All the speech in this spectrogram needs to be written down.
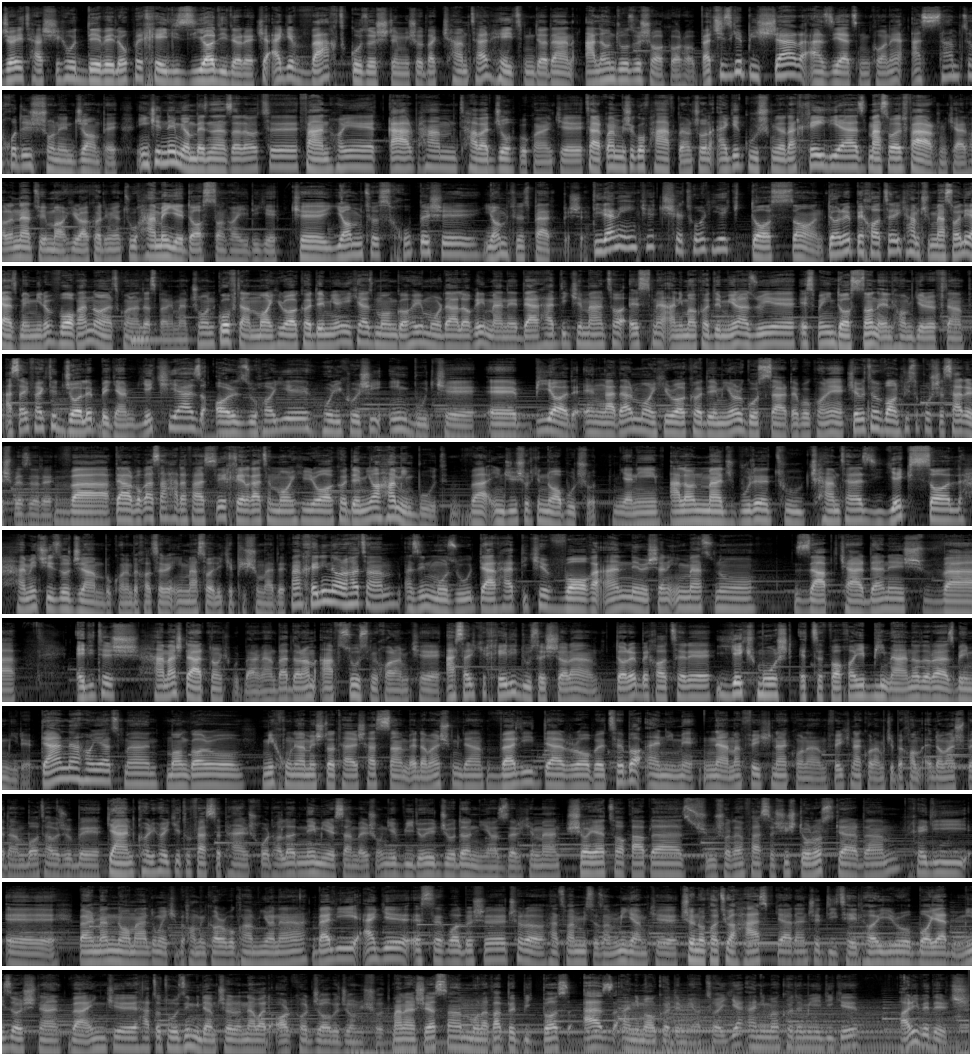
جای تشریح و دیولپ خیلی زیادی داره که اگه وقت گذاشته می‌شد و کمتر هیت می‌دادن الان جزو شاهکارها. و چیزی که بیشتر اذیت می‌کنه از سمت خود شونن جامپه. اینکه نمیان به نظرات فنهای غرب هم توجه بکنن که تقریبا میشه گفت حق دارن. چون اگه گوش می‌دادن خیلی از مسائل فرق می‌کرد. حالا نه توی ماهیر آکادمی تو همه داستان های دیگه. که یا می‌تونست خوب بشه یا می‌تونست بد بشه. دیدن اینکه چطور یک داستان داره به خاطر یک همچین مسائلی از بین میره واقعا ناراحت کننده است برای من. چون گفتم ماهیر آکادمیا یکی از مانگاهای مورد علاقه منه. در حدی که من تا اسم انیما آکادمیا از روی اسم این داستان الهام گرفتم. اصلا این فکت جالب بگم یکی از آرزوهای هوریکوشی این بود که بیاد انقدر ماهیر آکادمیا رو گسترده بکنه که بتونه وان پیس رو پشت سرش بذاره. و در واقع اصلا هدف اصلی خلقت ماهیر آکادمیا همین بود. و اینجوری شد که نابود شد. یعنی الان مجبوره تو کمتر از یک سال همه چیز رو جمع بکنه به خاطر این مسائلی که پیش اومده. من خیلی ناراحتم از این موضوع در حدی که واقعا نوشتن این متن ضبط کردنش و edit ش همش دردناک بود بر من و دارم افسوس می‌خورم که اثری که خیلی دوستش دارم داره به خاطر یک مشت اتفاقهای بیمعنا داره از بین میره. در نهایت من مانگا رو میخونمش تا تهش هستم ادامهش میدم. ولی در رابطه با انیمه نه من فکر نکنم فکر نکنم که بخوام ادامهش بدم با توجه به گندکاری هایی که تو فصل پنج خورد. حالا نمی‌رسم بهش اون یه ویدیو جدا نیاز داره که من شاید تا قبل از شروع شدن فصل 6 درست کردم. خیلی برای من نامعلومه که بخوام این کار رو بکنم یا نه. ولی اگه استقبال بشه چرا حتما می‌سازم. میگم که چه نکاتی ها حذف کردن چه detail هایی رو باید میذاشتن و اینکه حتی توضیح میدم چرا نباید arc ا جابجا می‌شد. من ارشی هستم ملقب به Big Boss از انیما آکادمیا. تا یه انیما آکادمی دیگه arrivederci.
